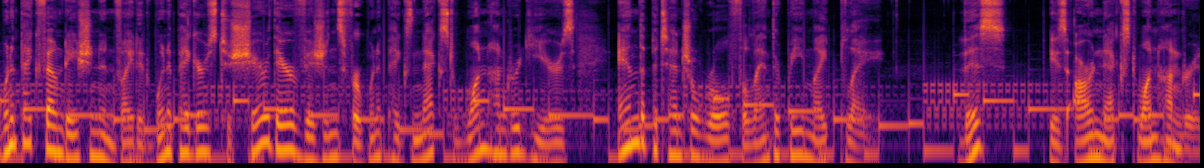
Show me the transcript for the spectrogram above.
Winnipeg Foundation invited Winnipeggers to share their visions for Winnipeg's next 100 years and the potential role philanthropy might play. This is Our Next 100.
